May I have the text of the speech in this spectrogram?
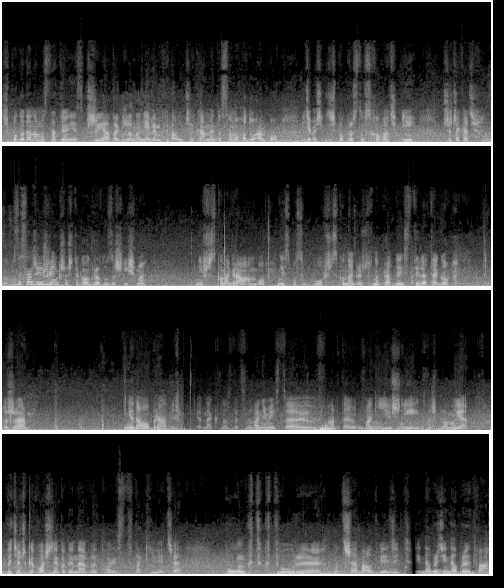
Czy pogoda nam ostatnio nie sprzyja, także no nie wiem, chyba uciekamy do samochodu albo idziemy się gdzieś po prostu schować i przeczekać. W zasadzie już większość tego ogrodu zeszliśmy. Nie wszystko nagrałam, bo nie sposób było wszystko nagrać. Tu naprawdę jest tyle tego, że nie dało rady. Jednak no, zdecydowanie miejsce warte uwagi, jeśli ktoś planuje wycieczkę właśnie do Genewy, to jest taki, wiecie, punkt, który no, trzeba odwiedzić. Dzień dobry, dzień dobry, dwa,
